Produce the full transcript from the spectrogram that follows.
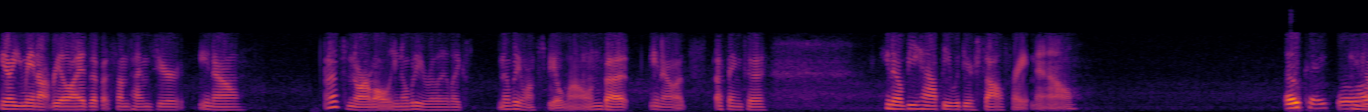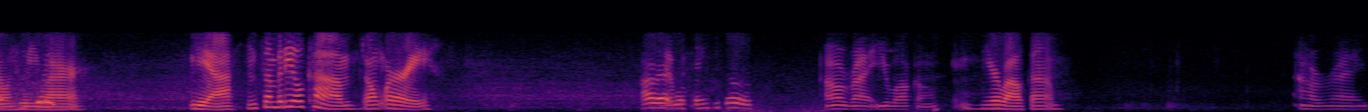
you know, you may not realize it, but sometimes you're, you know, and it's normal. You know, nobody really likes nobody wants to be alone, but you know, it's a thing to, you know, be happy with yourself right now. Okay. Well, you know, I'll and who you waiting. are. Yeah, and somebody will come. Don't worry. All right. Yep. Well, thank you both. All right. You're welcome. You're welcome. All right.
